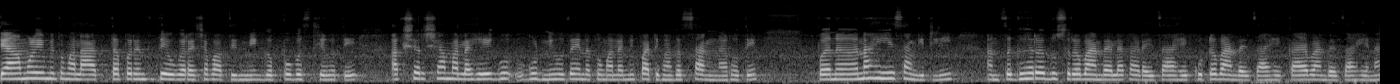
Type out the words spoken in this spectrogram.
त्यामुळे मी तुम्हाला आत्तापर्यंत देवघराच्या बाबतीत मी गप्प बसले होते. अक्षरशः मला हे गु गुड न्यूज आहे ना तुम्हाला मी पाठीमागच सांगणार होते. पण नाही हे सांगितली. आमचं घर दुसरं बांधायला काढायचं आहे कुठं बांधायचं आहे काय बांधायचं आहे ना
